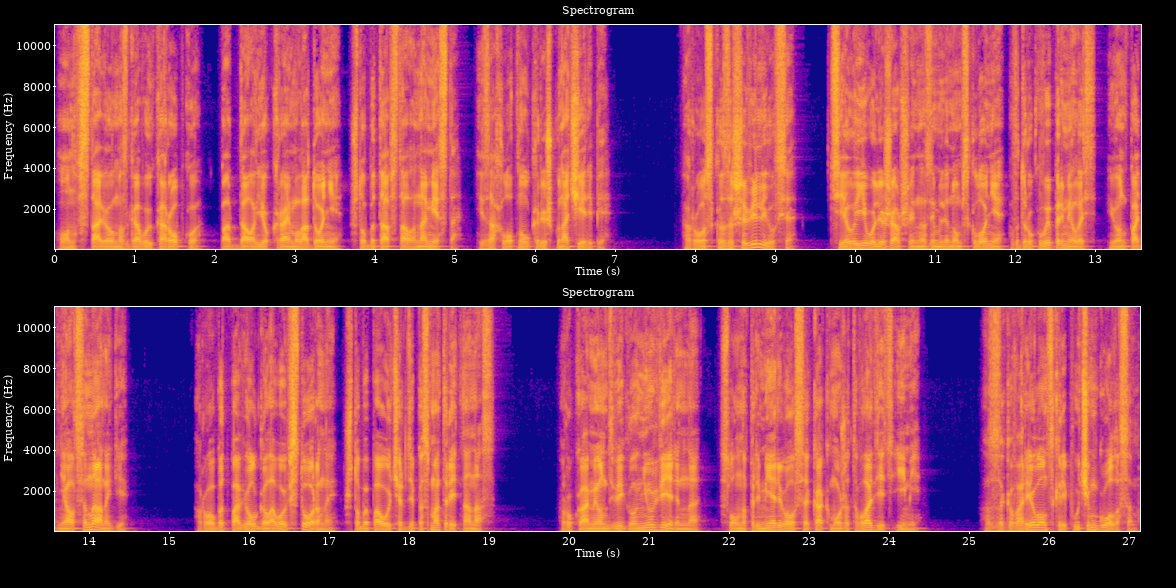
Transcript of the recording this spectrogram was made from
Он вставил мозговую коробку, поддал ее краем ладони, чтобы та встала на место, и захлопнул крышку на черепе. Роско зашевелился. Тело его, лежавшее на земляном склоне, вдруг выпрямилось, и он поднялся на ноги. Робот повел головой в стороны, чтобы по очереди посмотреть на нас. Руками он двигал неуверенно, словно примеривался, как может владеть ими. Заговорил он скрипучим голосом.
